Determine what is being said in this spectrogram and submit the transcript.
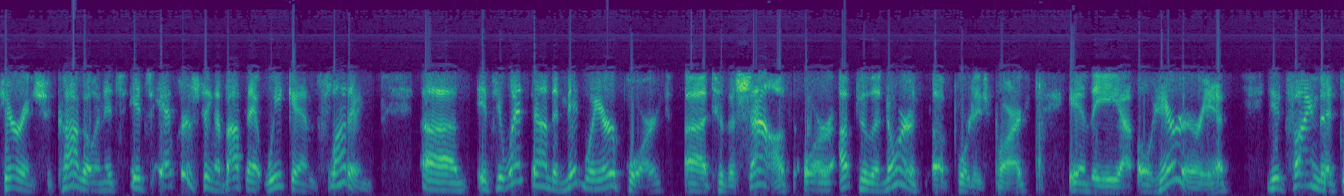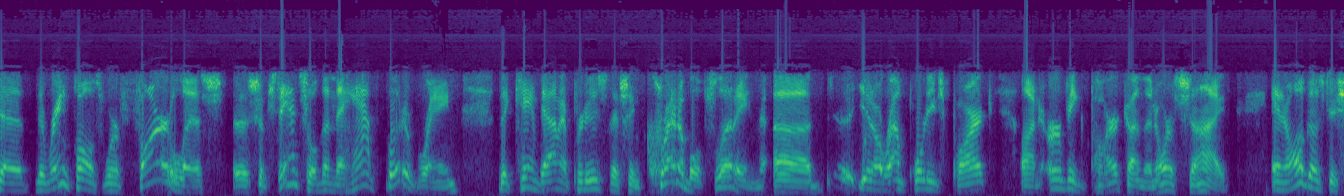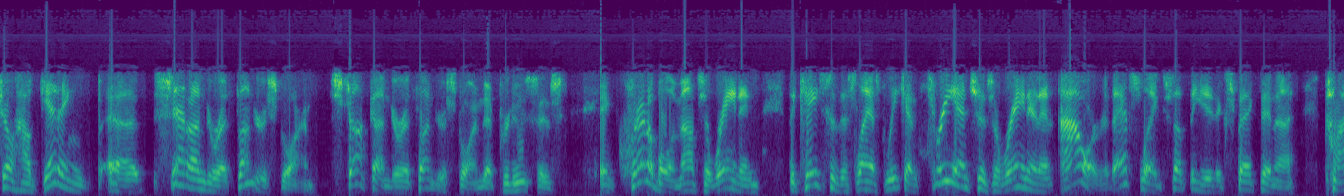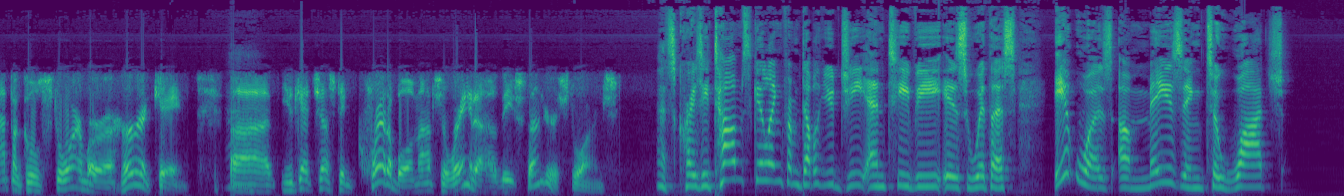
here in Chicago. And it's it's interesting about that weekend flooding uh, if you went down to Midway Airport uh, to the south or up to the north of Portage Park in the uh, O'Hare area, you'd find that uh, the rainfalls were far less uh, substantial than the half foot of rain that came down and produced this incredible flooding, uh, you know, around Portage Park, on Irving Park on the north side. And it all goes to show how getting uh, set under a thunderstorm, stuck under a thunderstorm that produces incredible amounts of rain. In the case of this last weekend, three inches of rain in an hour. That's like something you'd expect in a tropical storm or a hurricane. Uh, you get just incredible amounts of rain out of these thunderstorms. That's crazy. Tom Skilling from WGN TV is with us. It was amazing to watch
